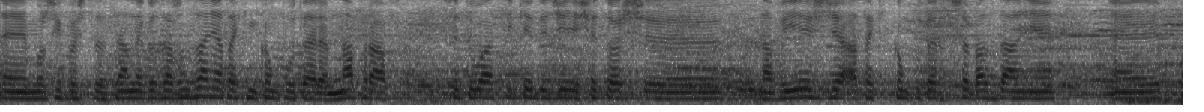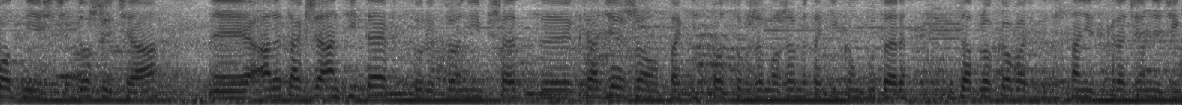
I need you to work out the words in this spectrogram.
e, możliwość zdalnego zarządzania takim komputerem, napraw w sytuacji, kiedy dzieje się coś e, na wyjeździe, a taki komputer trzeba zdalnie e, podnieść do życia, e, ale także anti-theft, który chroni przed e, kradzieżą w taki sposób, że możemy taki komputer zablokować, gdy zostanie skradziony, dzięki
